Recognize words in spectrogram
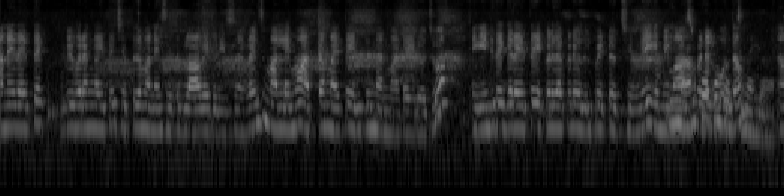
అనేది అయితే వివరంగా అయితే చెప్దాం అనేసి అయితే బ్లాగ్ అయితే తీస్తున్నాం. ఫ్రెండ్స్ మళ్ళీ ఏమో అత్తమ్మ అయితే వెళ్తుంది అనమాట ఈరోజు. ఇక ఇంటి దగ్గర అయితే ఎక్కడిదక్కడే వదిలిపెట్టి వచ్చింది. ఇక మేము హాస్పిటల్ పోతాం. ఆ,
